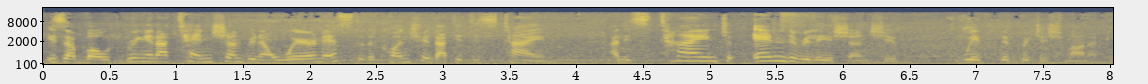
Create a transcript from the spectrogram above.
is about bringing attention, bringing awareness to the country that it is time. And it's time to end the relationship with the British monarchy.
